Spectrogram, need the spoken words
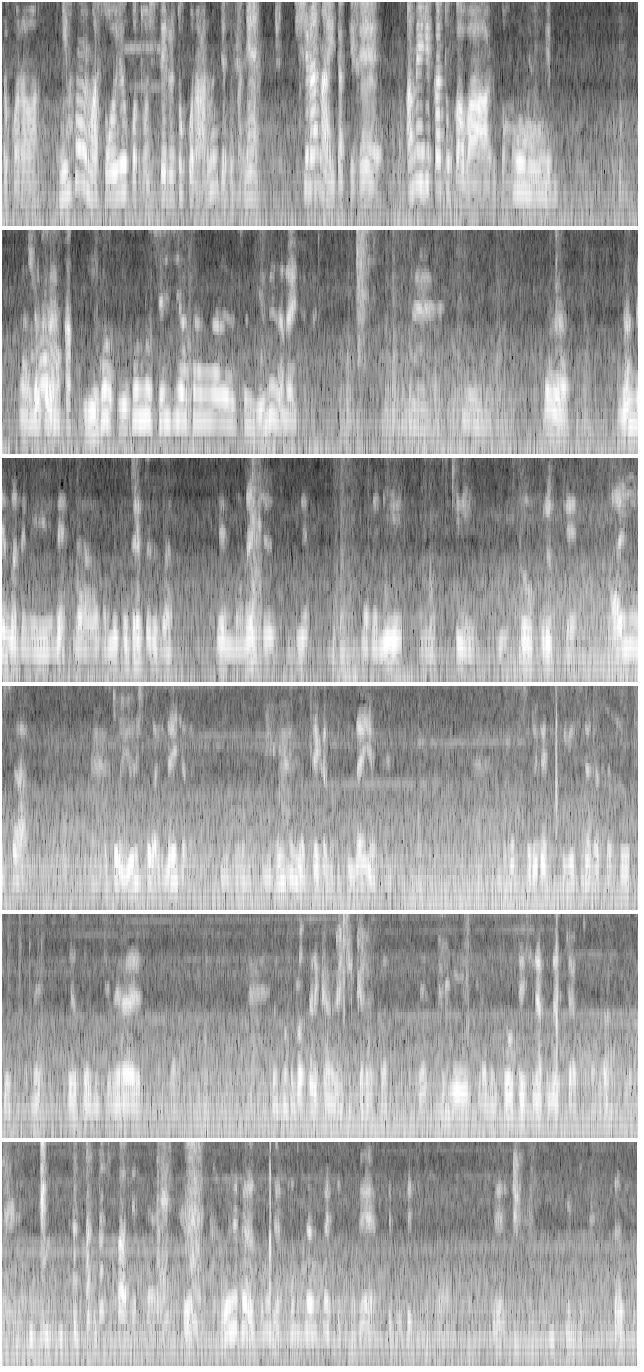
だから、日本はそういうことをしてるところあるんですかね？知らないだけで、アメリカとかはあると思うんですけど。あだから日本もか、日本、日本の政治家さんがそういう夢がないじゃない。うん。うん。だから、何年までにね、だアメリカの大統領が、ね、70年までにあの月に人を送るって、ああいうさ、うんことを言う人がいないじゃない。日本日本人の性格的にないよね。もしそれが実現しなかったらどうしようとかね、野党に責められるとかさ、そういうことばっかり考えてるからさ、ね、次あの当選しなくなっちゃうとかさ、うんそうですよね。でこれだからそうじゃ犯罪を犯したとかね、手ぶてしくさ、ね、脱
